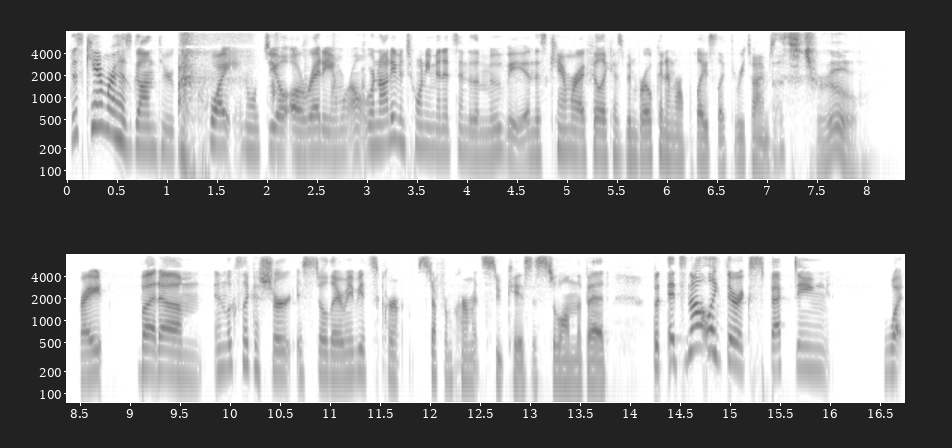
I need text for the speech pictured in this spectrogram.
this camera has gone through quite an ordeal already, and we're we're not even twenty minutes into the movie, and this camera I feel like has been broken and replaced like three times, That's true. right? But um, it looks like a shirt is still there. Maybe it's Ker- stuff from Kermit's suitcase is still on the bed, but it's not like they're expecting what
